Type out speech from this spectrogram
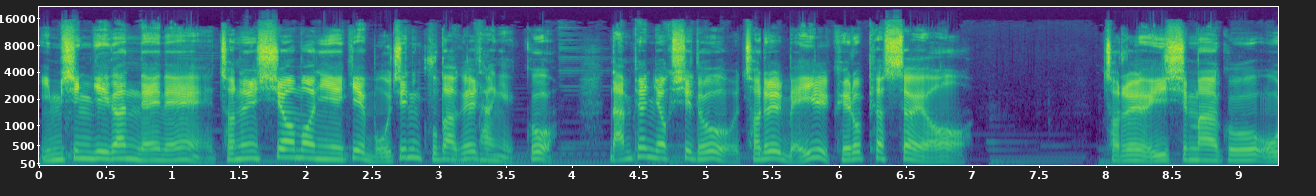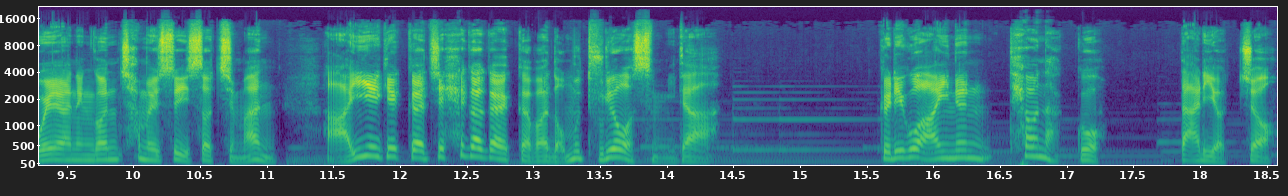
임신 기간 내내 저는 시어머니에게 모진 구박을 당했고 남편 역시도 저를 매일 괴롭혔어요. 저를 의심하고 오해하는 건 참을 수 있었지만 아이에게까지 해가 갈까봐 너무 두려웠습니다. 그리고 아이는 태어났고 딸이었죠.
